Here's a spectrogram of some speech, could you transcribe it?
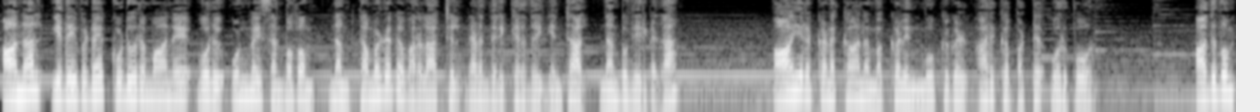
ஆனால் இதைவிட கொடூரமான ஒரு உண்மை சம்பவம் நம் தமிழக வரலாற்றில் நடந்திருக்கிறது என்றால் நம்புவீர்களா? ஆயிரக்கணக்கான மக்களின் மூக்குகள் அறுக்கப்பட்ட ஒரு போர். அதுவும்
